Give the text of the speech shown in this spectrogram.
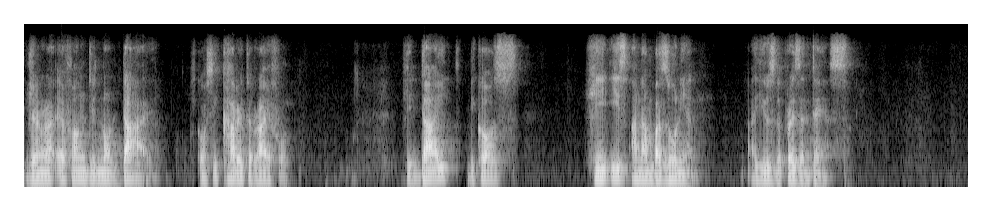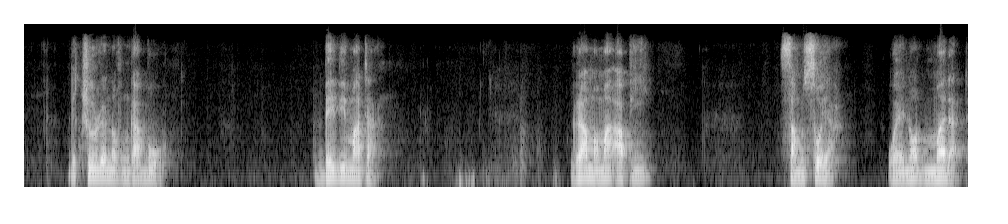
General Efang did not die because he carried a rifle. He died because he is an Ambazonian. I use the present tense. The children of Ngabu, Baby Mata, Grandmama Api, Samsoya were not murdered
